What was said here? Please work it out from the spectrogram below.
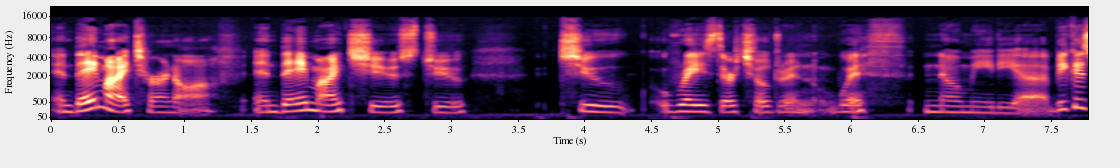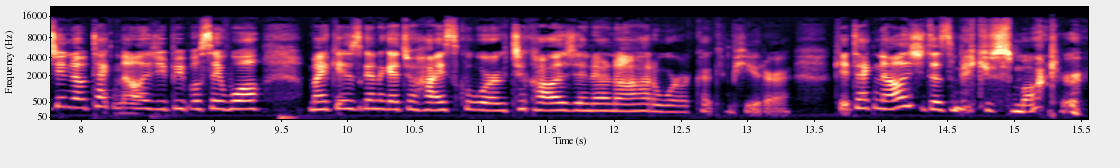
and they might turn off and they might choose to to raise their children with no media. Because you know technology people say well my kid is going to get to high school or to college and they don't know how to work a computer. Okay technology doesn't make you smarter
